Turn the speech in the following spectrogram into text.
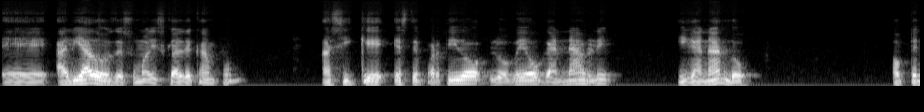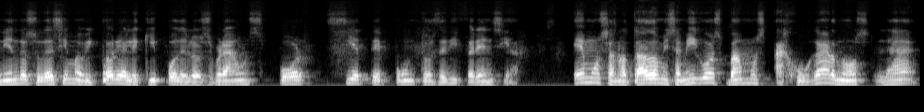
eh, aliados de su mariscal de campo. Así que este partido lo veo ganable y ganando, obteniendo su décima victoria el equipo de los Browns por siete puntos de diferencia. Hemos anotado, mis amigos, vamos a jugarnos la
